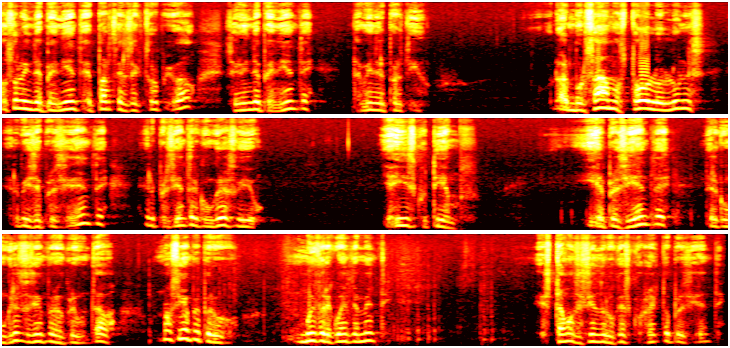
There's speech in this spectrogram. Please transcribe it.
no solo independiente de parte del sector privado, sino independiente también del partido. Almorzábamos todos los lunes el vicepresidente, el presidente del Congreso y yo. Y ahí discutíamos. Y el presidente del Congreso siempre me preguntaba, no siempre, pero muy frecuentemente, ¿estamos haciendo lo que es correcto, presidente?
